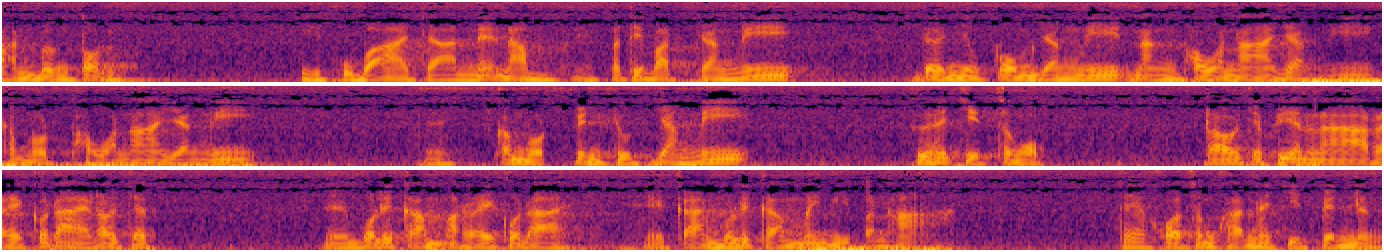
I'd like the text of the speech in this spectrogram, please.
านเบื้องต้นที่ครูบาอาจารย์แนะนำปฏิบัติอย่างนี้เดินโยกลมอย่างนี้นั่งภาวนาอย่างนี้กำหนดภาวนาอย่างนี้กำหนดเป็นจุดอย่างนี้ คือให้จิตสงบ เราจะพิจารณาอะไรก็ได้เราจะ บริกรรมอะไรก็ได้ การบริกรรมไม่มีปัญหา แต่ข้อสำคัญให้จิตเป็นหนึ่ง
